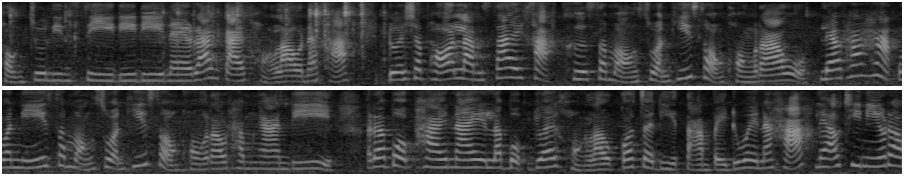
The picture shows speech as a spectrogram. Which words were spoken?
ของจุลินทรีย์ดีๆ ในร่างกายของเรานะคะ โดยเฉพาะลำไส้ค่ะ คือสมองส่วนที่ 2 ของเรา แล้วถ้าหากวันนี้สมองส่วนที่ 2 ของเราทำงานดี ระบบภายในระบบย่อยของเราก็จะดีตามไปด้วยนะคะ แล้วทีนี้เรา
